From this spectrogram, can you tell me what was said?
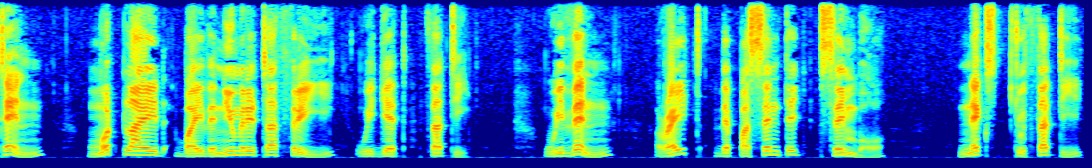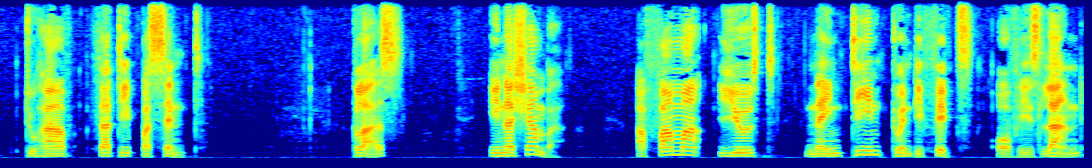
10 multiplied by the numerator 3, we get 30. We then write the percentage symbol next to 30 to have 30%. Class, in a shamba, a farmer used 19 25ths of his land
